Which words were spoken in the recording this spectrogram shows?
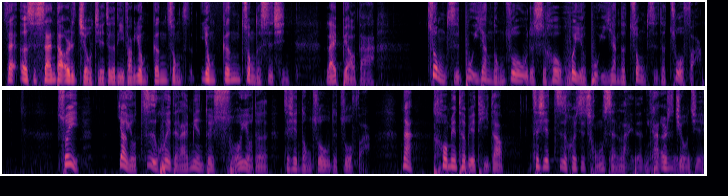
在二十三到二十九节这个地方，用耕种用耕种的事情来表达，种植不一样农作物的时候，会有不一样的种植的做法，所以。要有智慧的来面对所有的这些农作物的做法。那后面特别提到，这些智慧是从神来的。你看二十九节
